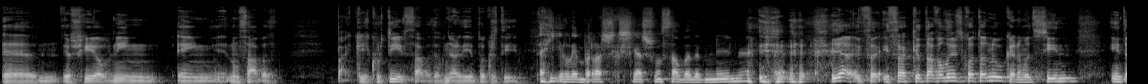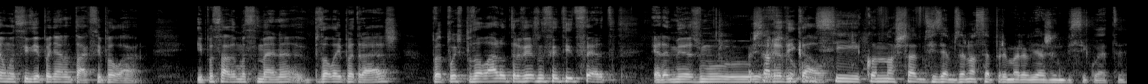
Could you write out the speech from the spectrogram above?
eh, eu cheguei ao Benin em, num sábado. Pá, queria curtir, sábado é o melhor dia para curtir. Aí lembraste que chegaste um sábado a menina. yeah, e, só, e só que eu estava longe de Cotonou, que era uma destino, então decidi apanhar um táxi para lá. E passada uma semana, pedalei para trás, para depois pedalar outra vez no sentido certo. Era mesmo Mas sabes que eu radical. conheci quando nós fizemos a nossa primeira viagem de bicicleta,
